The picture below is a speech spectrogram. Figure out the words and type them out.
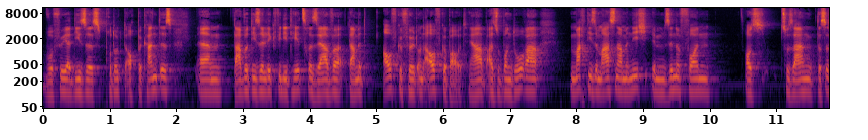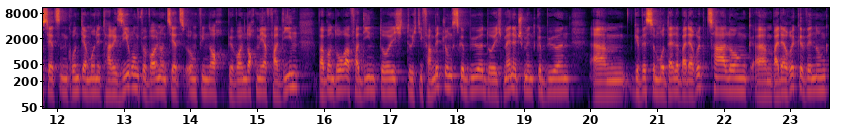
wofür ja dieses Produkt auch bekannt ist, ähm, da wird diese Liquiditätsreserve damit aufgefüllt und aufgebaut. Ja, also Bondora macht diese Maßnahme nicht im Sinne von aus zu sagen, das ist jetzt ein Grund der Monetarisierung, wir wollen uns jetzt irgendwie noch, wir wollen noch mehr verdienen, weil Bondora verdient durch, durch die Vermittlungsgebühr, durch Managementgebühren, ähm, gewisse Modelle bei der Rückzahlung, ähm, bei der Rückgewinnung.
